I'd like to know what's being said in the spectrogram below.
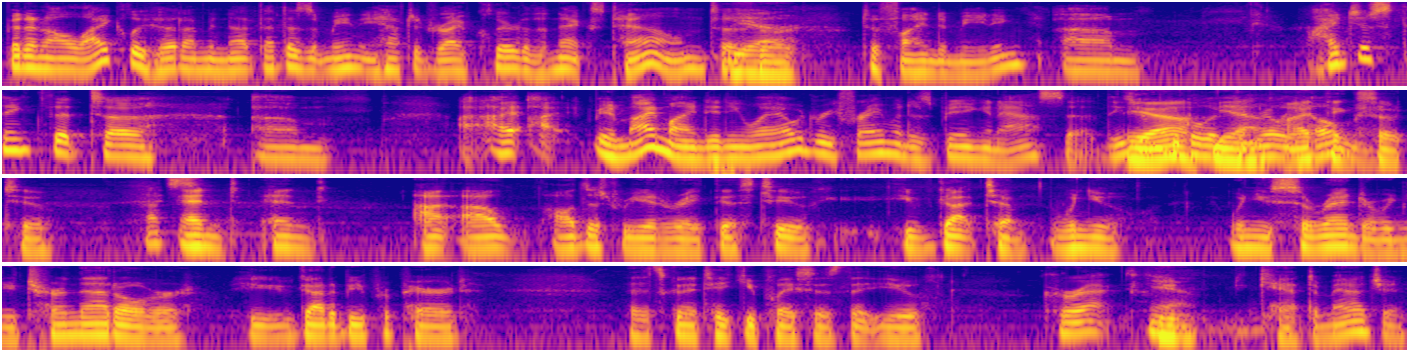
but in all likelihood, I mean, that, that doesn't mean that you have to drive clear to the next town to, Yeah. to find a meeting. Um, I just think that, uh, um, I, I, in my mind anyway, I would reframe it as being an asset. These Yeah. are people that Yeah, can really I help I think me. so too. That's And and I, I'll I'll just reiterate this too. You've got to when you when you surrender, when you turn that over, you've got to be prepared that it's going to take you places that you Correct. Yeah. you can't imagine,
